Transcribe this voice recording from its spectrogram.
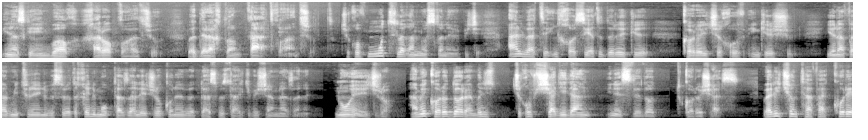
این است که این باغ خراب خواهد شد و درختان قطع خواهند شد. چخوف مطلقا نسخه نمیپیچه. البته این خاصیت داره که کارهای چخوف این که یه نفر می‌تونه اینو به صورت خیلی مبتزل اجرا کنه و دست به ترکیبش هم نزنه. نوع اجرا. همه کارا دارن ولی چخوف شدیدن این استعداد تو کاراش هست. ولی چون تفکر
